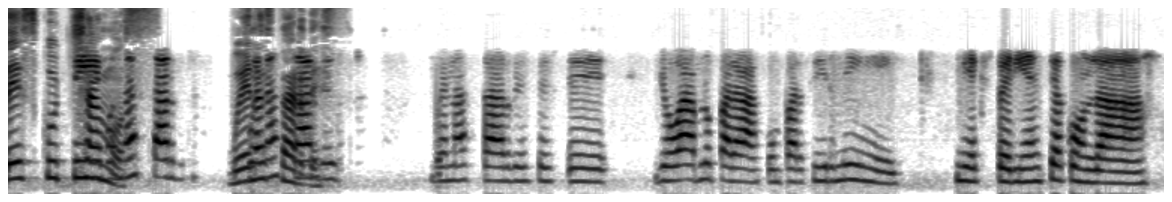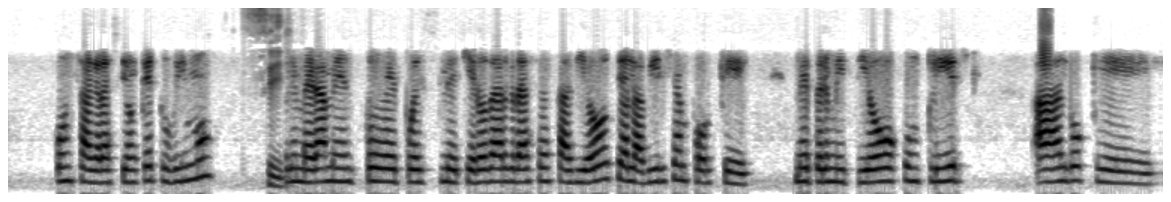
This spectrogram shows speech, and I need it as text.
Te Sí, escuchamos. buenas tardes. Buenas tardes. Buenas tardes. Este, yo hablo para compartir mi, mi experiencia con la consagración que tuvimos. Sí. Primeramente, pues le quiero dar gracias a Dios y a la Virgen porque me permitió cumplir algo que,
